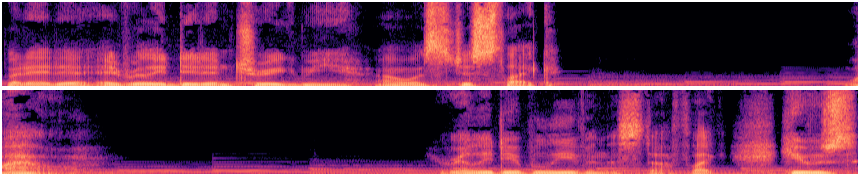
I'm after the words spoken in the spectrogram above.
But it it really did intrigue me. I was just like, wow, you really do believe in this stuff. Like he was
